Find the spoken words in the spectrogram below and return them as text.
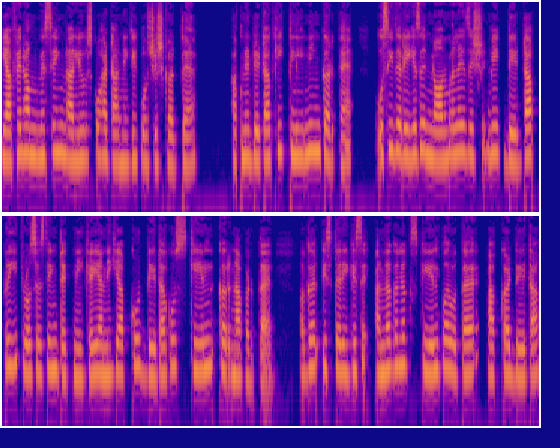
या फिर हम मिसिंग वैल्यूज़ को हटाने की कोशिश करते हैं, अपने डेटा की क्लीनिंग करते हैं। उसी तरीके से नॉर्मलाइजेशन भी एक डेटा प्री प्रोसेसिंग टेक्निक है, यानी कि आपको डेटा को स्केल करना पड़ता है। अगर इस तरीके से अलग अलग स्केल पर होता है आपका डेटा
